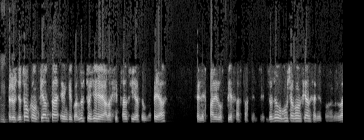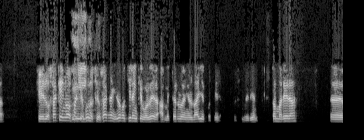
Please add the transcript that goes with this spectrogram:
Pero yo tengo confianza en que cuando esto llegue a las instancias europeas, se les pare los pies a esta gente. Yo tengo mucha confianza en eso, de verdad. Que lo saquen o no lo saquen, Y- bueno, si lo sacan y luego tienen que volver a meterlo en el valle, pues mira, pues muy bien. De todas maneras, eh,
